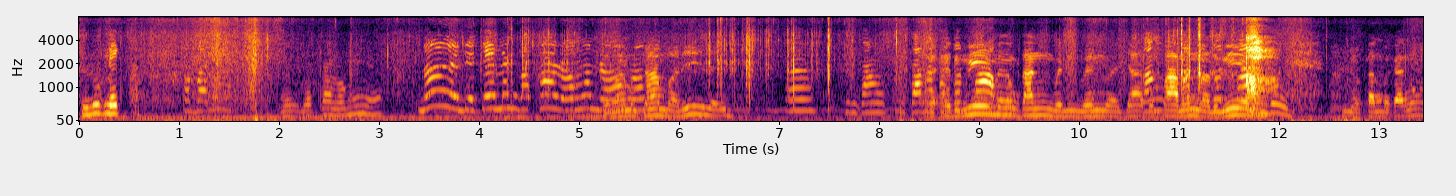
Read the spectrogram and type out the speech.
ดูลูกเล็กกบัดนี้รถก้าวลงนี่ฮะน้อ งเลยเดี๋ยวแกมันก็ข้าร้องมันร้องมันร้องตามมานี่เลยเออขึ้นกลางขึ้นกลางไอ้ตรงนี้ไม่ต้องตั้งเว้นเว้นไว้จะตรงปลามันมาตรงนี้อยู่ตั้งไปกลางนู้น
